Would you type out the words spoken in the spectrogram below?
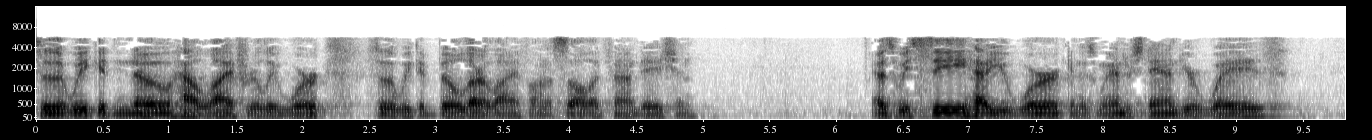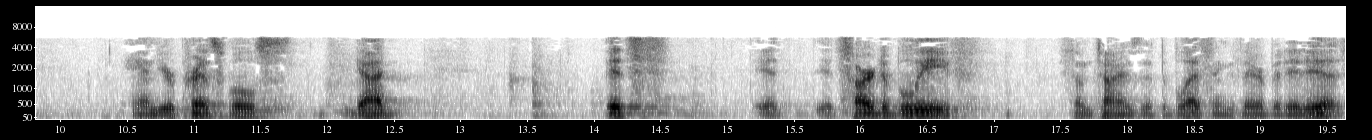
so that we could know how life really works, so that we could build our life on a solid foundation. As we see how you work and as we understand your ways and your principles, God, it's, it, it's hard to believe sometimes that the blessing's there, but it is.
